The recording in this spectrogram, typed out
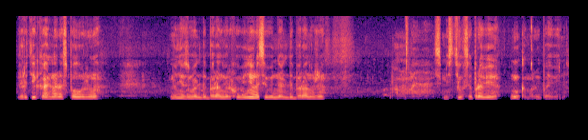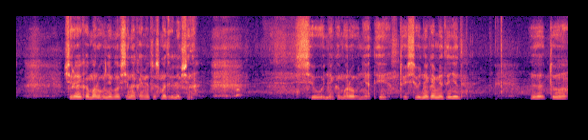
вертикально расположены. Внизу Альдебаран, вверху Венера. Сегодня Альдебаран уже сместился правее. Ну, комары появились. Вчера и комаров не было, все на комету смотрели вчера. Сегодня комаров нет. И, то есть сегодня кометы нет. Зато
